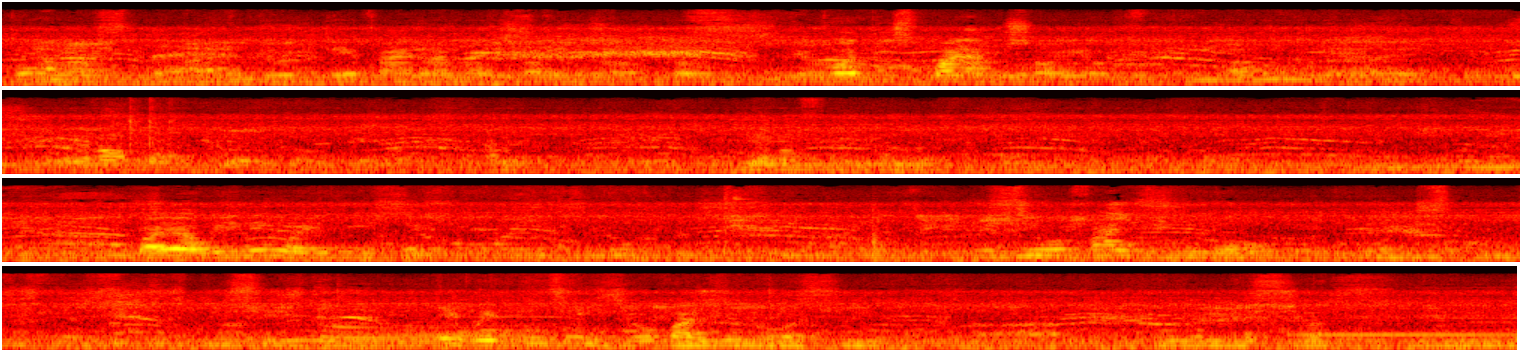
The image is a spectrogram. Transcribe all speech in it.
Fine, fine, fine, sorry. For this point, I'm sorry, okay? Cannot. But you're winning already. Zero five zero. This is the... Hey, wait, waiting say zero five zero. BC.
